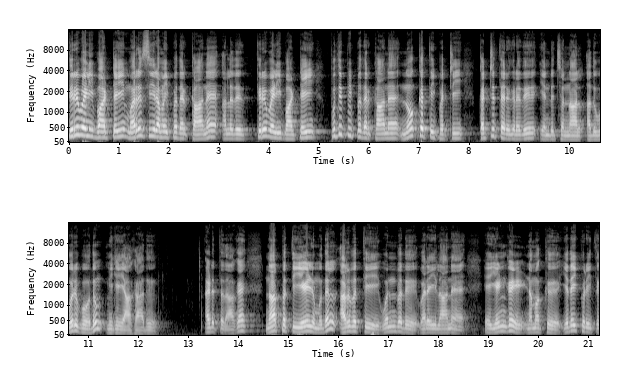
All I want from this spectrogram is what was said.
திருவழிபாட்டை மறுசீரமைப்பதற்கான அல்லது திருவழிபாட்டை புதுப்பிப்பதற்கான நோக்கத்தை பற்றி கற்றுத்தருகிறது என்று சொன்னால் அது ஒருபோதும் மிகையாகாது. அடுத்ததாக நாற்பத்தி ஏழு முதல் அறுபத்தி ஒன்பது வரையிலான எண்கள் நமக்கு எதை குறித்து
